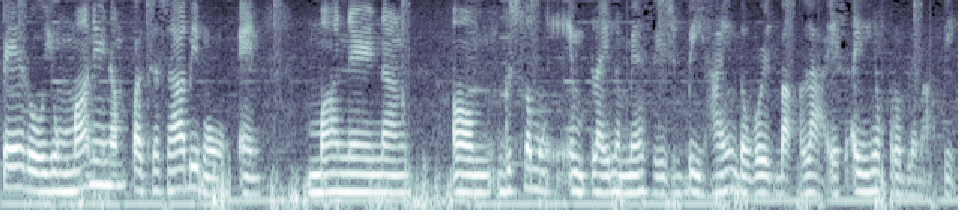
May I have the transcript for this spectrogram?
Pero, yung manner ng pagsasabi mo and manner ng um, gusto mong i-imply na message behind the word bakla is ayun yung problematic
